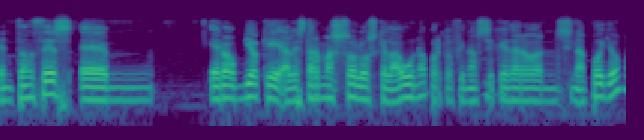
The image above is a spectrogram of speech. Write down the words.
Entonces, em, era obvio que al estar más solos que la una, porque al final se quedaron sin apoyo,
